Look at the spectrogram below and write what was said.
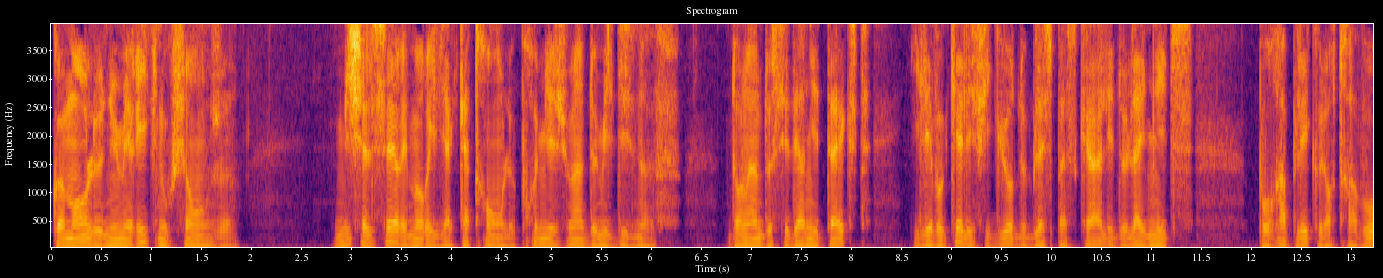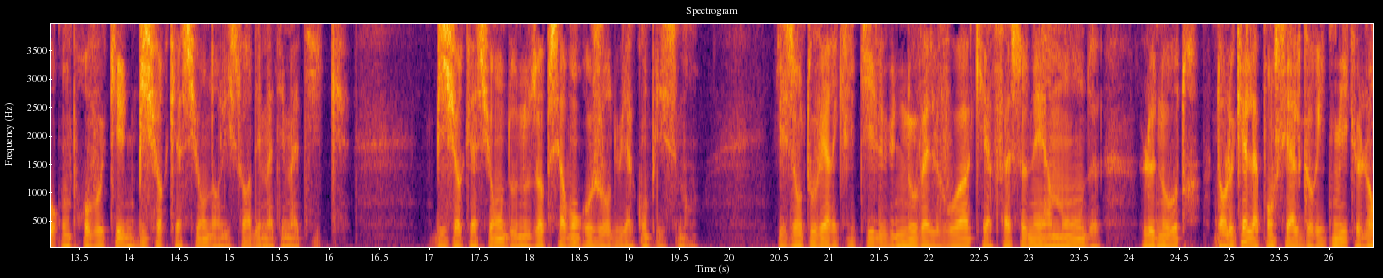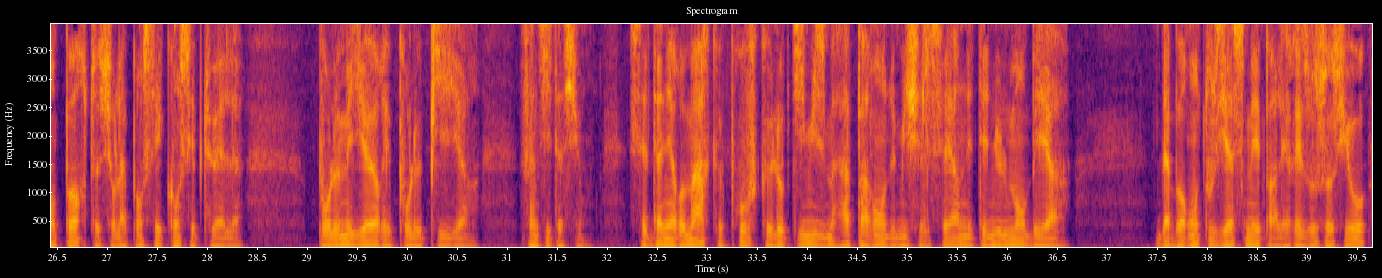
Comment le numérique nous change? Michel Serres est mort il y a 4 ans, le 1er juin 2019. Dans l'un de ses derniers textes, il évoquait les figures de Blaise Pascal et de Leibniz pour rappeler que leurs travaux ont provoqué une bifurcation dans l'histoire des mathématiques. Bifurcation dont nous observons aujourd'hui l'accomplissement. Ils ont ouvert, écrit-il, une nouvelle voie qui a façonné un monde, le nôtre, dans lequel la pensée algorithmique l'emporte sur la pensée conceptuelle, pour le meilleur et pour le pire. Fin de citation. Cette dernière remarque prouve que l'optimisme apparent de Michel Serres n'était nullement béat. D'abord enthousiasmé par les réseaux sociaux,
